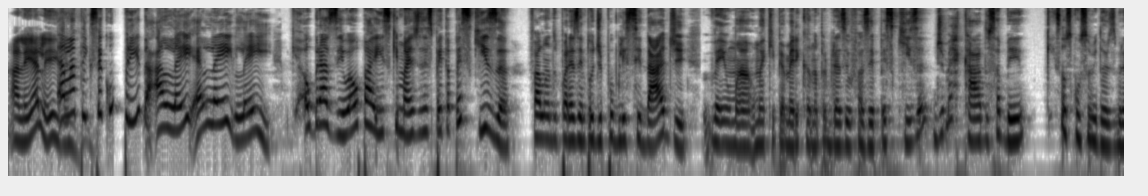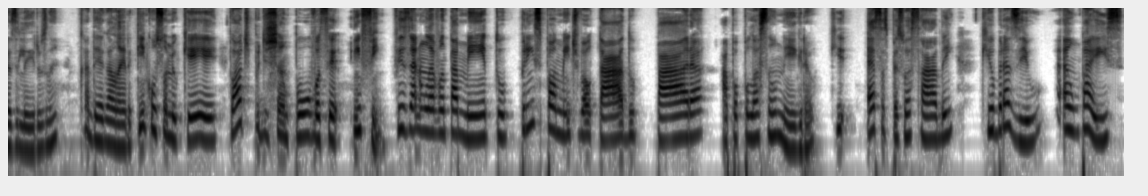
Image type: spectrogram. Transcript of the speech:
A lei é lei. né? ela tem que ser cumprida. A lei é lei, lei. O Brasil é o país que mais desrespeita a pesquisa. Falando, por exemplo, de publicidade, veio uma, uma equipe americana para o Brasil fazer pesquisa de mercado, saber quem são os consumidores brasileiros, né? Cadê a galera? Quem consome o quê? Qual tipo de shampoo você. Enfim, fizeram um levantamento principalmente voltado para a população negra. Que essas pessoas sabem que o Brasil é um país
